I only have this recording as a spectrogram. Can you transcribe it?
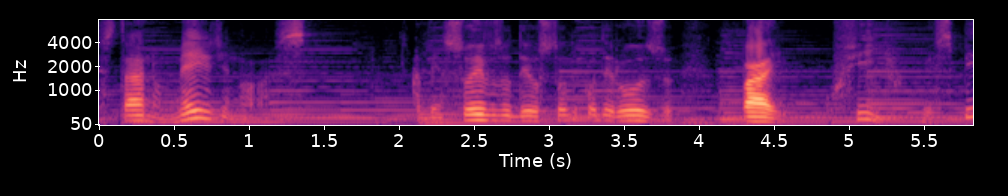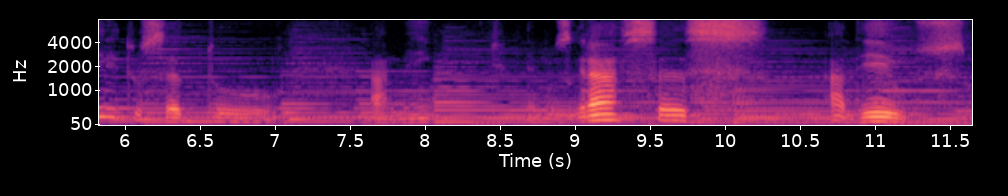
está no meio de nós. Abençoe-vos o Deus Todo-Poderoso, Pai, o Filho, o Espírito Santo. Amém. Demos graças a Deus.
